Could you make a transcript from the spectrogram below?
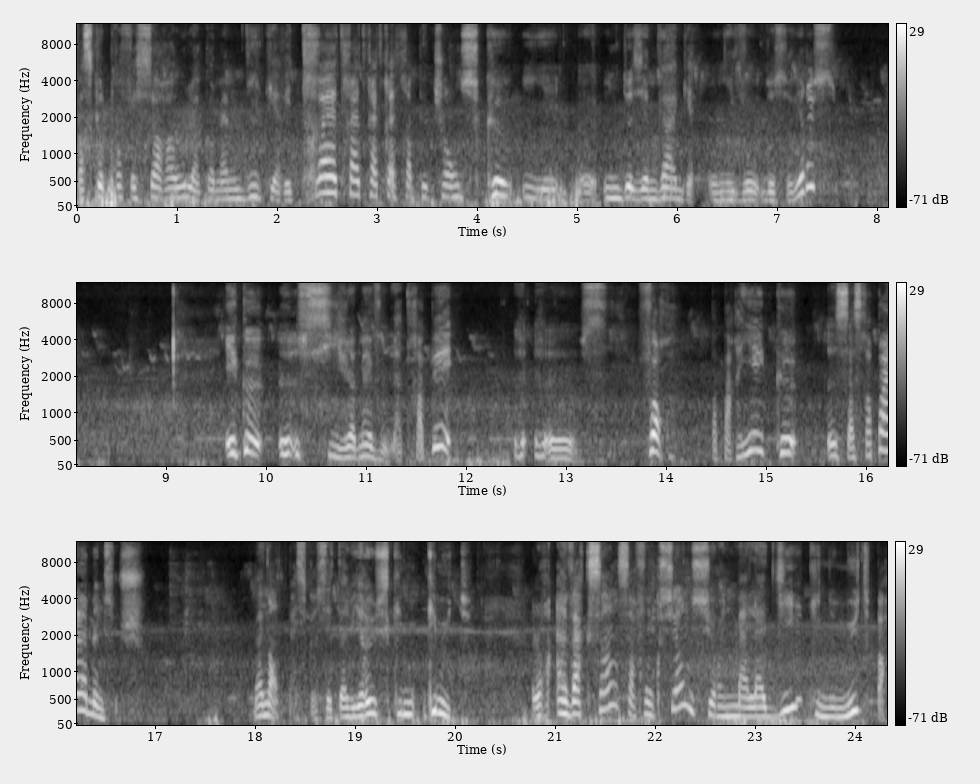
parce que le professeur Raoul a quand même dit qu'il y avait très très très très très peu de chances qu'il y ait euh, une deuxième vague au niveau de ce virus, et que euh, si jamais vous l'attrapez, fort pas parier que euh, ça ne sera pas la même souche. Ben non, parce que c'est un virus qui, mute. Alors un vaccin, ça fonctionne sur une maladie qui ne mute pas.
